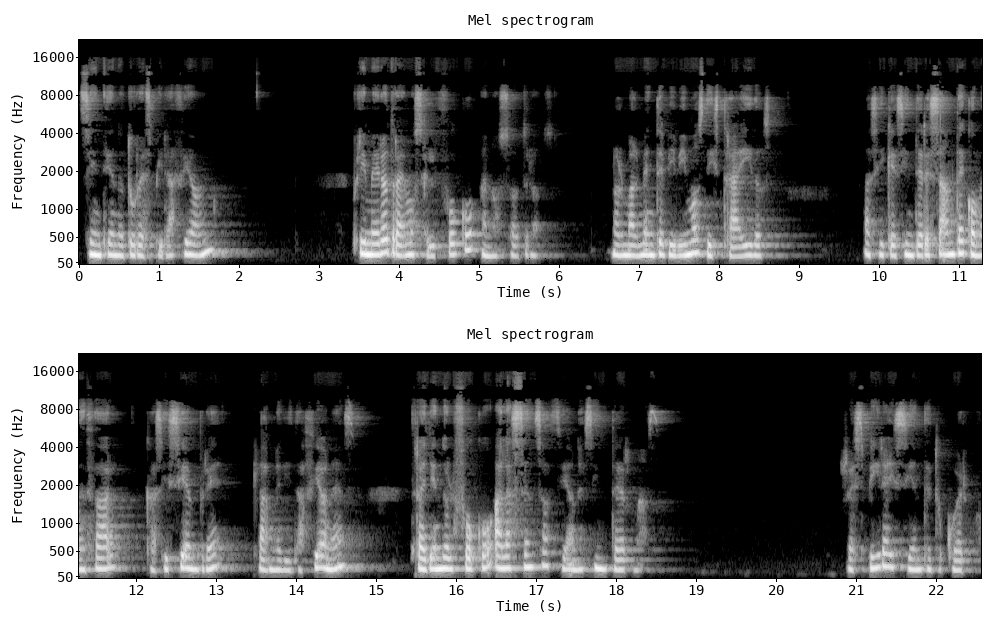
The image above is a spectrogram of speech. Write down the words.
Sintiendo tu respiración, primero traemos el foco a nosotros. Normalmente vivimos distraídos, así que es interesante comenzar casi siempre las meditaciones trayendo el foco a las sensaciones internas. Respira y siente tu cuerpo.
